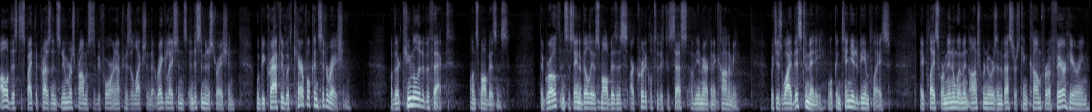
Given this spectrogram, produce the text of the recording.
All of this despite the President's numerous promises before and after his election that regulations in this Administration would be crafted with careful consideration of their cumulative effect on small business. The growth and sustainability of small business are critical to the success of the American economy, which is why this committee will continue to be in place, a place where men and women, entrepreneurs and investors can come for a fair hearing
